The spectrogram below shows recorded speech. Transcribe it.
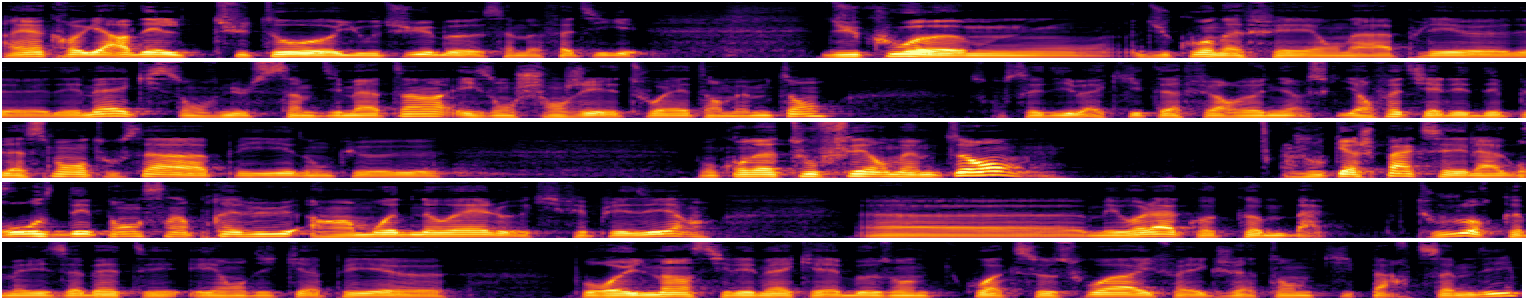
rien que regarder le tuto euh, YouTube, ça m'a fatigué. Du coup, du coup, on a fait, on a appelé des, mecs qui sont venus le samedi matin et ils ont changé les toilettes en même temps. Parce qu'on s'est dit, bah, quitte à faire venir, parce qu'en fait, il y a les déplacements, tout ça à payer, donc, donc on a tout fait en même temps. Je vous cache pas que c'est la grosse dépense imprévue à un mois de Noël euh, qui fait plaisir. Euh, mais voilà, quoi, comme bah, toujours comme Elisabeth est, handicapée euh, pour une main, si les mecs avaient besoin de quoi que ce soit, il fallait que j'attende qu'ils partent samedi.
